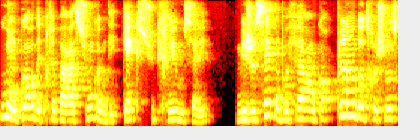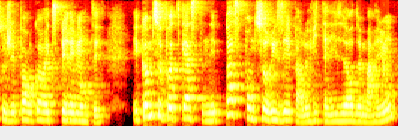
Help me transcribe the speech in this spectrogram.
ou encore des préparations comme des cakes sucrés ou salés. Mais je sais qu'on peut faire encore plein d'autres choses que j'ai pas encore expérimentées. Et comme ce podcast n'est pas sponsorisé par le vitaliseur de Marion,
